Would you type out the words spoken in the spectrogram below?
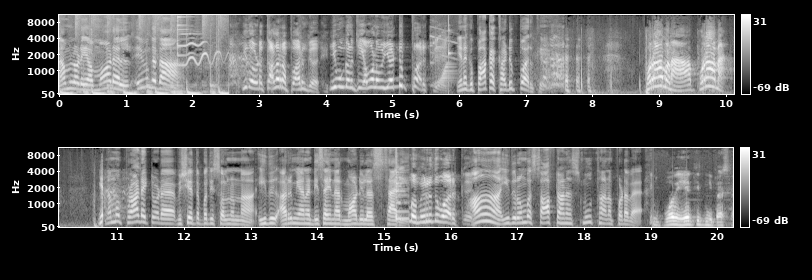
நம்மளுடைய மாடல் இவங்க தான் இதோட கலரை பாருங்க. இவங்களுக்கு எவ்வளவு எடுப்பா இருக்கு? எனக்கு பார்க்க கடுப்பா இருக்கு. பொறாமடா பொறாம. நம்ம ப்ராடக்ட்டோட விஷயத்தை பத்தி சொல்லணும்னா இது அருமையான டிசைனர் மாடுலர் சாரி ரொம்ப மிருதுவா இருக்கு. ஆ இது ரொம்ப சாஃப்டான ஸ்மூத்தான புடவை. போதை ஏத்திட்டு நீ பேசுற.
